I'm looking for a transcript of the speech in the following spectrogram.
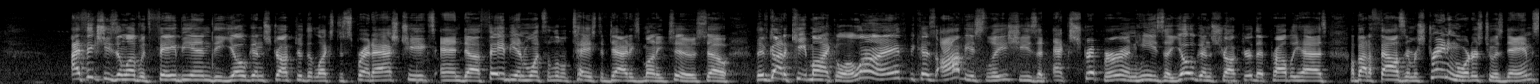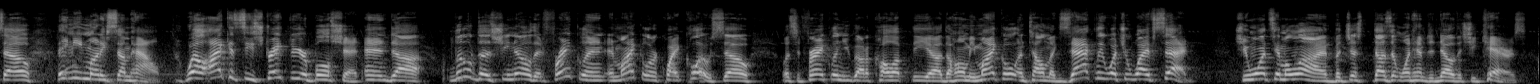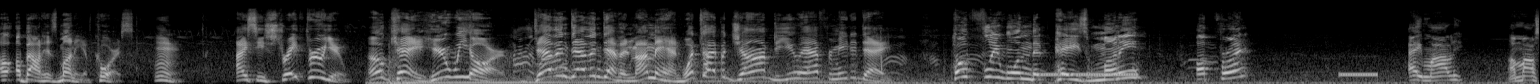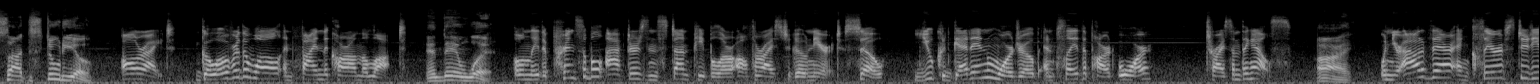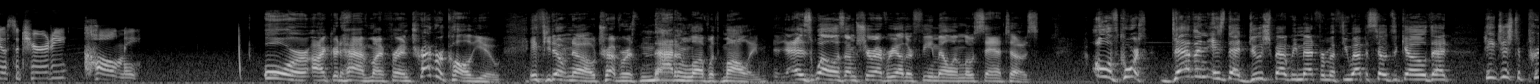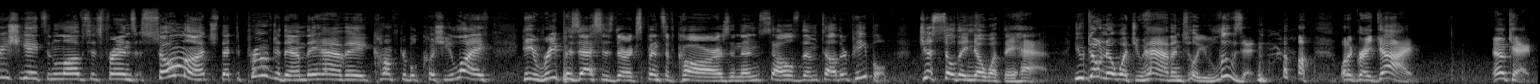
I think she's in love with Fabian, the yoga instructor that likes to spread ass cheeks, and uh, Fabian wants a little taste of daddy's money too. So they've got to keep Michael alive because obviously she's an ex stripper and he's a yoga instructor that probably has about a thousand restraining orders to his name. So they need money somehow. Well, I can see straight through your bullshit, and uh, little does she know that Franklin and Michael are quite close. So listen, Franklin, you got to call up the uh, the homie Michael and tell him exactly what your wife said. She wants him alive, but just doesn't want him to know that she cares. A- about his money, of course. Hmm. I see straight through you. Okay, here we are. Devin, Devin, Devin, my man, what type of job do you have for me today? Hopefully, one that pays money up front. Hey, Molly. I'm outside the studio. All right. Go over the wall and find the car on the lot. And then what? Only the principal actors and stunt people are authorized to go near it. So, you could get in wardrobe and play the part or try something else. All right. When you're out of there and clear of studio security, call me. Or I could have my friend Trevor call you. If you don't know, Trevor is mad in love with Molly, as well as I'm sure every other female in Los Santos. Oh, of course, Devin is that douchebag we met from a few episodes ago that he just appreciates and loves his friends so much that to prove to them they have a comfortable, cushy life, he repossesses their expensive cars and then sells them to other people, just so they know what they have. You don't know what you have until you lose it. what a great guy. Okay,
